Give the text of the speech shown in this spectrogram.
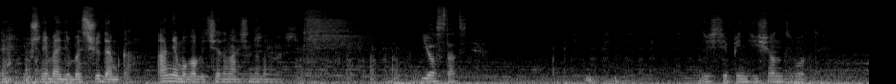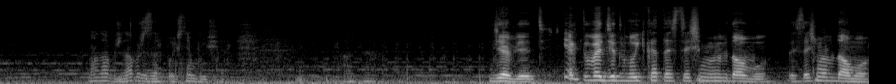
Nie, już nie będzie, jest siódemka. A nie, mogło być 17, dobra. 17. I ostatnie. 250 zł. No dobrze, dobrze zarapuj, nie bój się. Uwaga. 9. Jak tu będzie dwójka, to jesteśmy w domu. To jesteśmy w domu.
